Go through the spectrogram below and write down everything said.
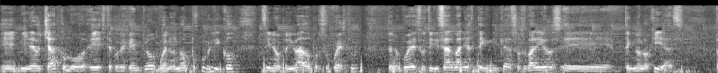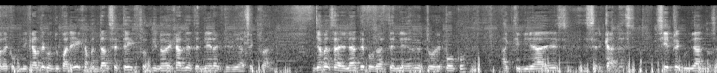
el video chat como este, por ejemplo, bueno, no público, sino privado, por supuesto, pero puedes utilizar varias técnicas o varias eh, tecnologías para comunicarte con tu pareja, mandarse textos y no dejar de tener actividad sexual. Ya más adelante podrás tener dentro de poco actividades cercanas, siempre cuidándose.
